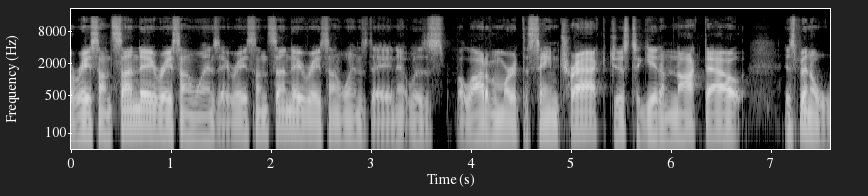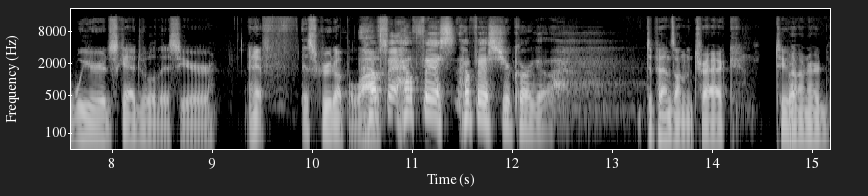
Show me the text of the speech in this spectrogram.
a race on Sunday, race on Wednesday, race on Sunday, race on Wednesday, and it was a lot of them were at the same track just to get them knocked out. It's been a weird schedule this year. and it it screwed up a lot. How, fa- how fast? How fast does your car go? Depends on the track. 200,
